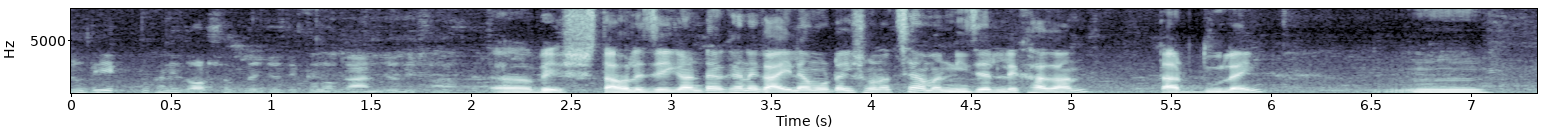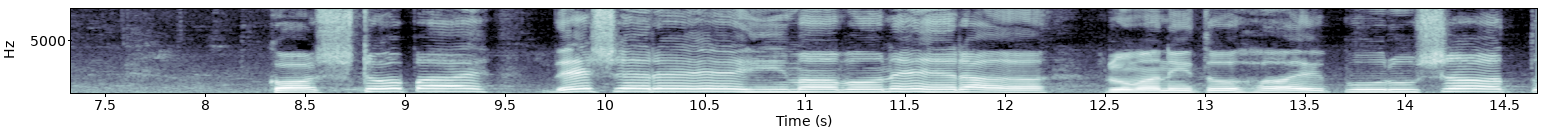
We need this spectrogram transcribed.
যদি একটুখানি দর্শকদের যদি কোনো গান যদি বেশ তাহলে যেই গানটা এখানে গাইলাম ওটাই শোনাচ্ছে আমার নিজের লেখা গান তার দু লাইন। কষ্ট পায় দেশের এই মা বোনেরা প্রমাণিত হয় পুরুষত্ব।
